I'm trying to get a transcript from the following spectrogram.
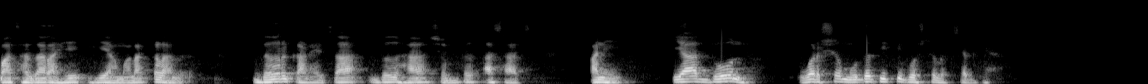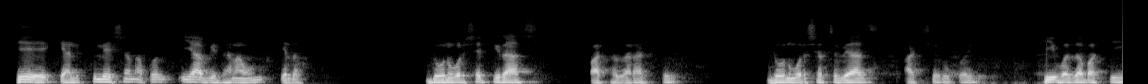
पाच हजार आहे हे आम्हाला कळालं. दर काढायचा द हा शब्द असाच. आणि या दोन वर्ष मुदतीची गोष्ट लक्षात घ्या. हे कॅल्क्युलेशन आपण या विधानाहून केलं. दोन वर्षाची रास पाच हजार आठशे दोन वर्षाचं व्याज आठशे रुपये. ही वजाबाकी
